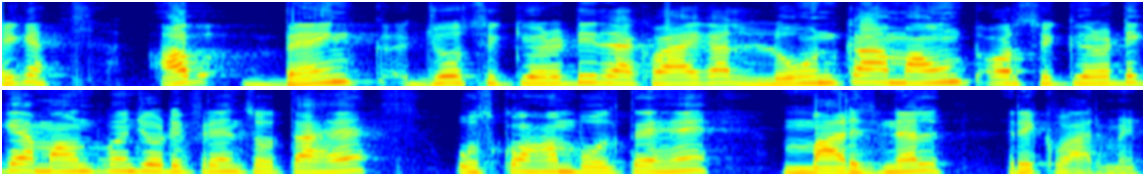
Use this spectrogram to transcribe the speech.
ठीक है? अब बैंक जो सिक्योरिटी रखवाएगा लोन का अमाउंट और सिक्योरिटी के अमाउंट में जो डिफरेंस होता है, उसको हम बोलते हैं मार्जिनल रिक्वायरमेंट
